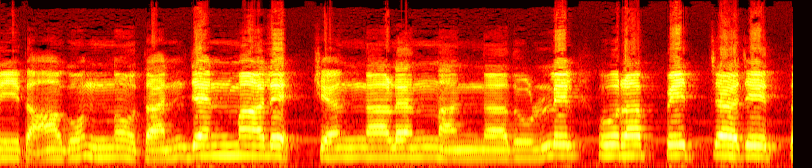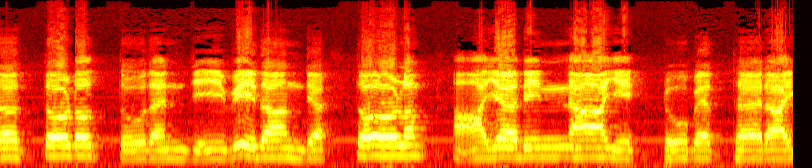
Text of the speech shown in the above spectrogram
കണ്ടിട്ടിതാകുന്നു തൻ ജന്മലക്ഷ്യങ്ങളെന്നങ്ങതുള്ളിൽ ഉറപ്പിച്ച ചിത്തത്തോടൊത്തു തൻ ജീവിതാന്ത്യത്തോളം ആയതിനായി ുബദ്ധരായി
